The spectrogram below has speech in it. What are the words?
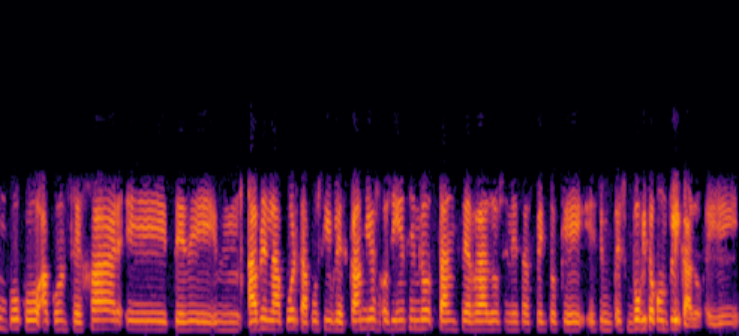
un poco aconsejar, eh, te mm, abren la puerta a posibles cambios o siguen siendo tan cerrados en ese aspecto que es, un poquito complicado eh,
